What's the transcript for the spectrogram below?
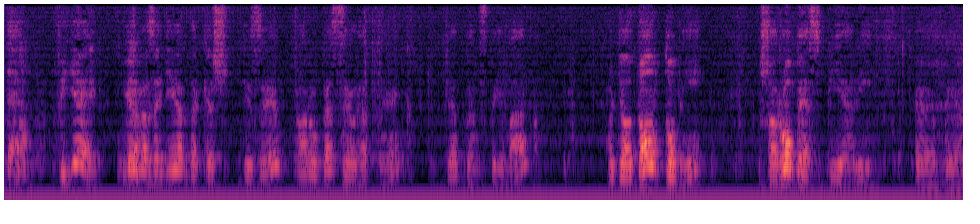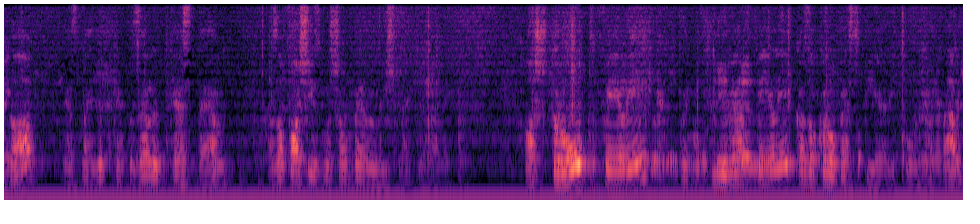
De, Na. figyelj, még az egy érdekes izé, arról beszélhetnénk, kedvenc témánk, hogy a Dantoni és a Robespierre példa, ezt már egyébként az előbb kezdtem, az a fasizmuson belül is megjelenik. A Stróp félék, vagy a Führer félék, azok Robespierre voltak, nem?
